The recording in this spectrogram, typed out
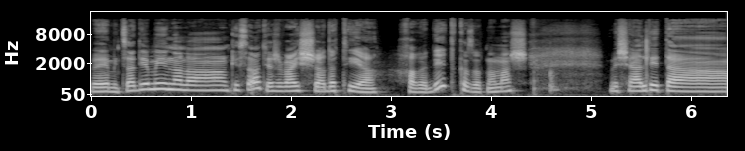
ומצד ימין על הכיסאות ישבה אישה דתייה, חרדית כזאת ממש, ושאלתי את ה...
